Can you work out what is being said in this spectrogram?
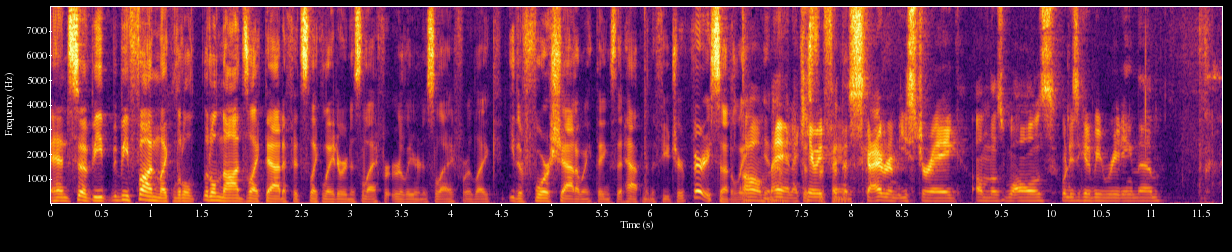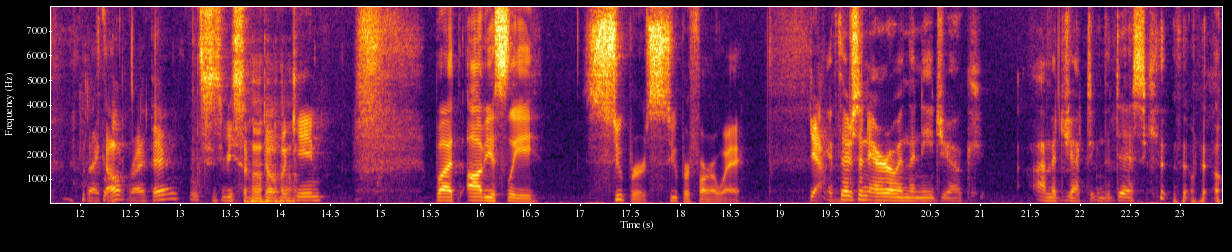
and so it'd be, it'd be fun, like little little nods like that, if it's like later in his life or earlier in his life, or like either foreshadowing things that happen in the future, very subtly. Oh you know, man, I just can't wait for the. Skyrim Easter egg on those walls when he's gonna be reading them. Like, oh, right there. It's just be some Dovahkiin. But obviously, super super far away. Yeah. If there's an arrow in the knee joke, I'm ejecting the disc. Oh no.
